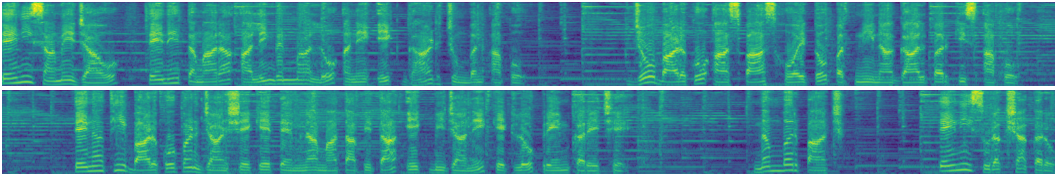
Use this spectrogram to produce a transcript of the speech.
તેની સામે જાઓ, તેને તમારા આલિંગનમાં લો અને એક ગાઢ ચુંબન આપો. જો બાળકો આસપાસ હોય તો પત્નીના ગાલ પર કિસ આપો. તેનાથી બાળકો પણ જાણશે કે તેમના માતા પિતા એકબીજાને કેટલો પ્રેમ કરે છે. નંબર પાંચ. તેની સુરક્ષા કરો.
